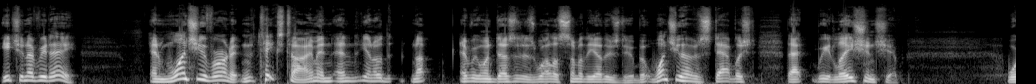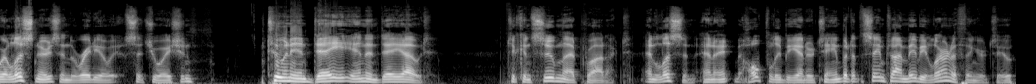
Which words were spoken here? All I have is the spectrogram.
each and every day. And once you've earned it, and it takes time, and, and you know, not everyone does it as well as some of the others do, but once you have established that relationship where listeners in the radio situation tune in day in and day out to consume that product and listen and uh, hopefully be entertained, but at the same time maybe learn a thing or two.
